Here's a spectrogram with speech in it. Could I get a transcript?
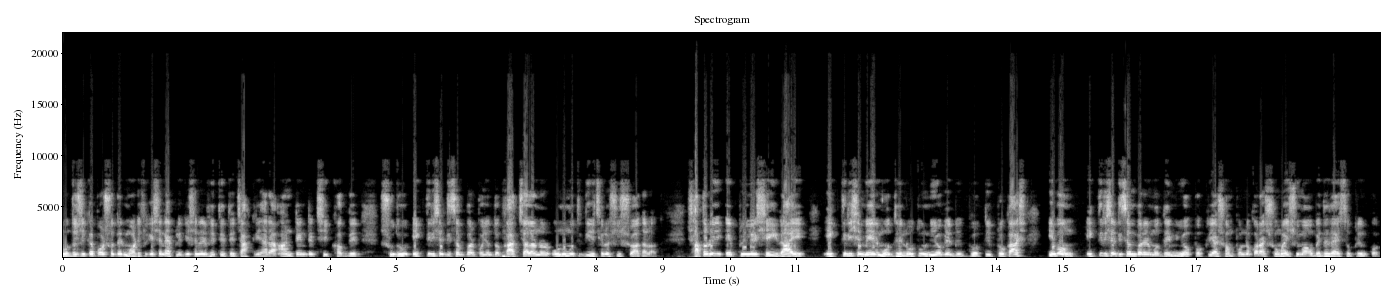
মধ্যশিক্ষা পর্ষদের মডিফিকেশন অ্যাপ্লিকেশনের ভিত্তিতে চাকরিহারা আনটেন্টেড শিক্ষকদের শুধু একত্রিশে ডিসেম্বর পর্যন্ত কাজ চালানোর অনুমতি দিয়েছিল শীর্ষ আদালত। সতেরোই এপ্রিলের সেই রায়ে একত্রিশে মে এর মধ্যে নতুন নিয়োগের বিজ্ঞপ্তি প্রকাশ এবং একত্রিশে ডিসেম্বরের মধ্যে নিয়োগ প্রক্রিয়া সম্পন্ন করার সময়সীমাও বেঁধে দেয় সুপ্রিম কোর্ট।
